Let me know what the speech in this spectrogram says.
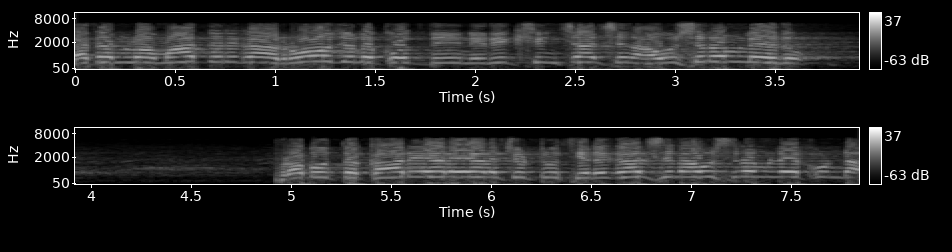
గతంలో మాదిరిగా రోజుల కొద్దీ నిరీక్షించాల్సిన అవసరం లేదు. ప్రభుత్వ కార్యాలయాల చుట్టూ తిరగాల్సిన అవసరం లేకుండా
